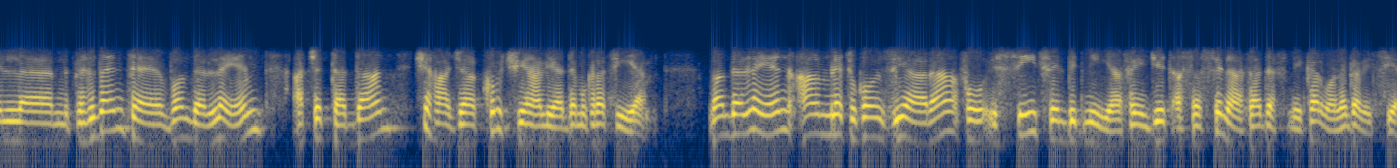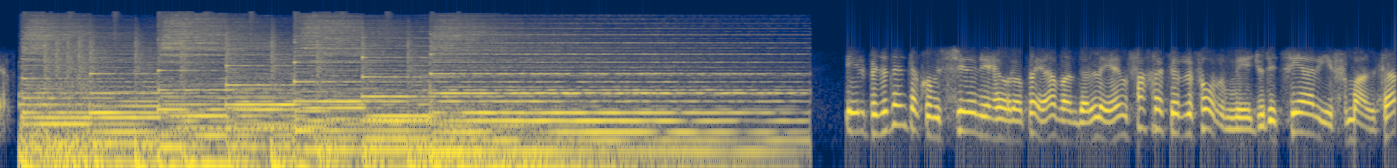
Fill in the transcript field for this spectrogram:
il-President von der Leyen aċċettat dan, xi ħaġa kruċjali għad-demokrazija. Von der Leyen għamlet ukoll żjara fuq is-sit fil-Bidnija fejn ġiet assassinata Daphne Caruana Galizia. Il-President tal-Kummissjoni Ewropea Von der Leyen faħħret ir-riformi ġudizzjarji f'Malta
